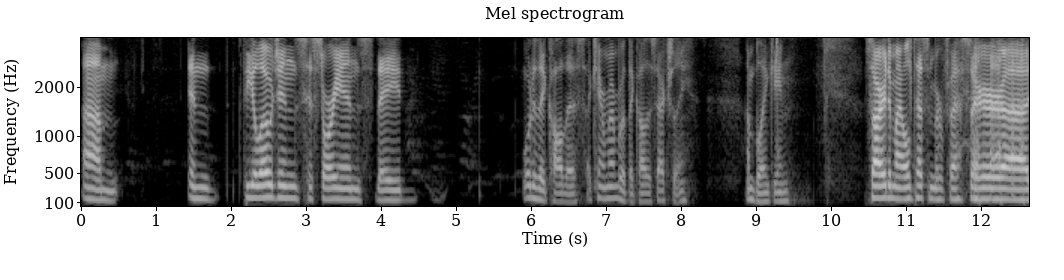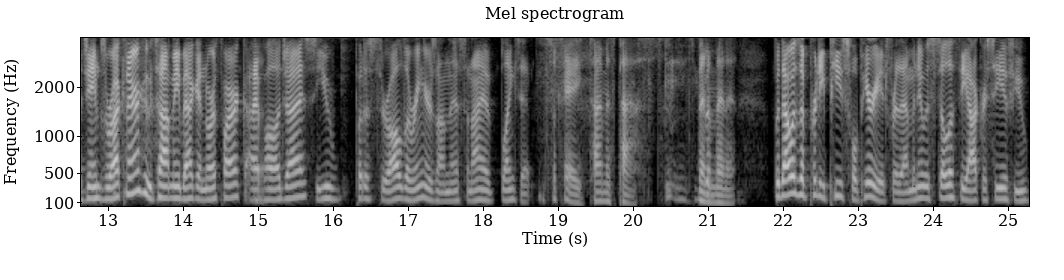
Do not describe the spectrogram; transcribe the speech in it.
Um, and theologians, historians, they what do they call this? I can't remember what they call this actually. I'm blanking. Sorry to my Old Testament professor, uh, James Ruckner, who taught me back at North Park. I apologize. You put us through all the ringers on this, and I have blanked it. It's okay. Time has passed. It's been a minute. But that was a pretty peaceful period for them, and it was still a theocracy. If you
